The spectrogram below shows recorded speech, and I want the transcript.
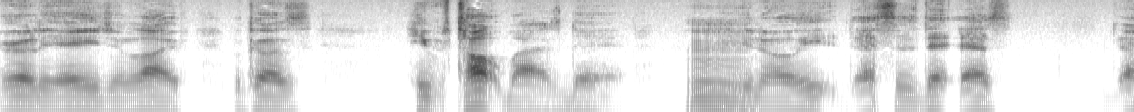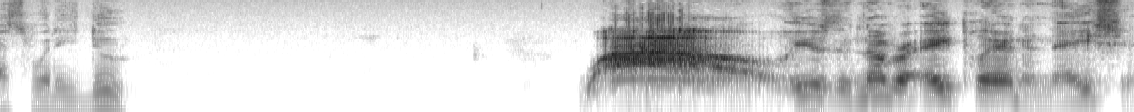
early age in life because he was taught by his dad. Mhm. You know, he that's his. That's that's what he do. Wow. He was the number eight player in the nation.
